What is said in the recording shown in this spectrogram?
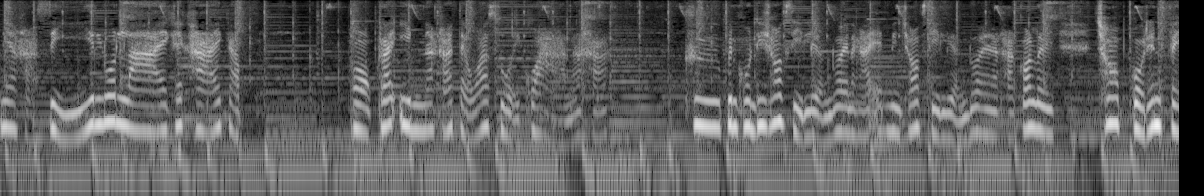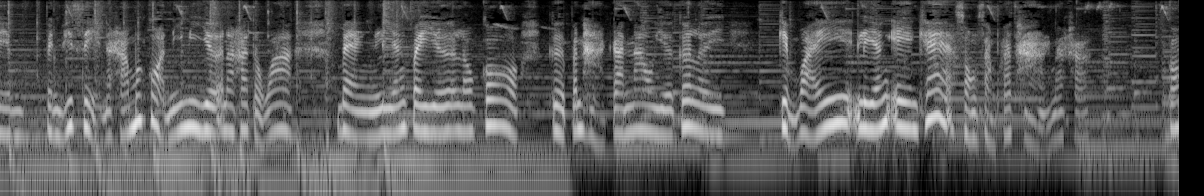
เนี่ยค่ะ สีลวดลายคล้าย ๆกับหอกพระอินทร์นะคะ แต่ว่าสวยกว่านะคะ คือเป็นคนที่ชอบสีเหลืองด้วยนะคะแอดมินชอบสีเหลืองด้วยนะคะ ก็เลยชอบ Golden Frame เป็นพิเศษนะคะ เมื่อก่อนนี้มีเยอะนะคะ แต่ว่าแบ่งเลี้ยงไปเยอะแล้วก็เกิดปัญหาการเน่าเยอะก็เลยเก็บไว้เลี้ยงเองแค่สองสามกระถางนะคะ ก็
